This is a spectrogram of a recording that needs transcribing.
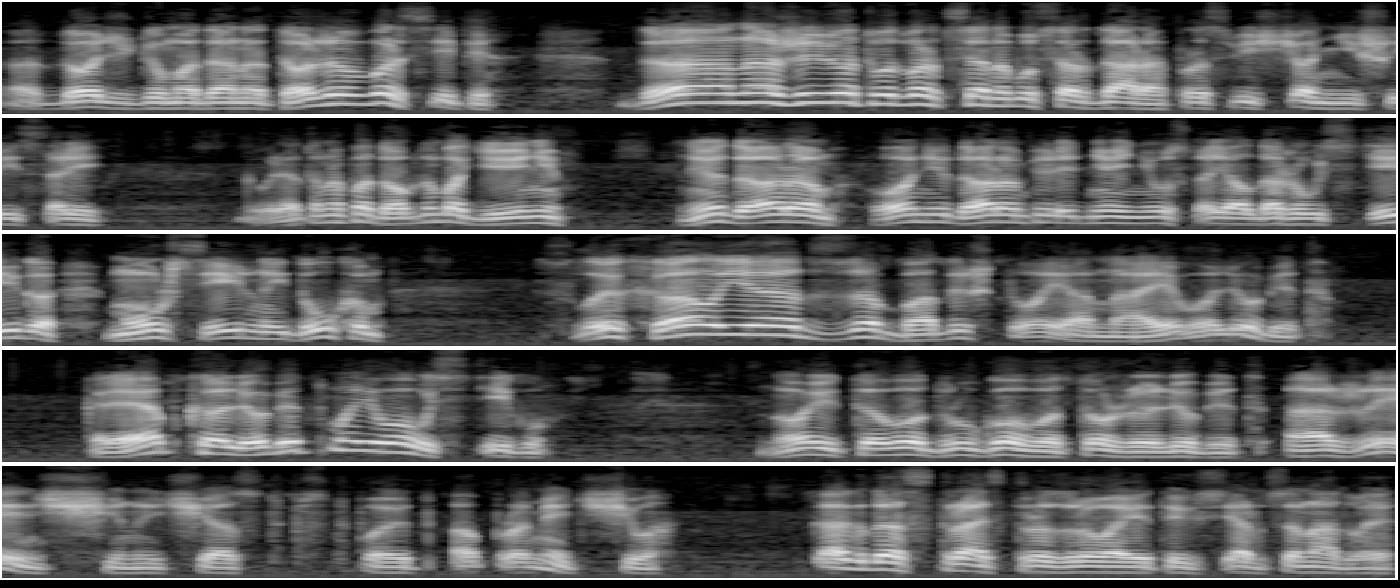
А дочь Гамадана тоже в Барсипе. Да, она живет во дворце Набусардара, просвещеннейшей из царей. Говорят, она подобна богине. Недаром, он недаром перед ней не устоял даже Устига, муж сильный духом. Слыхал я от Забады, что и она его любит. Крепко любит моего Устигу. Но и того другого тоже любит, а женщины часто поступают опрометчиво, когда страсть разрывает их сердце надвое.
